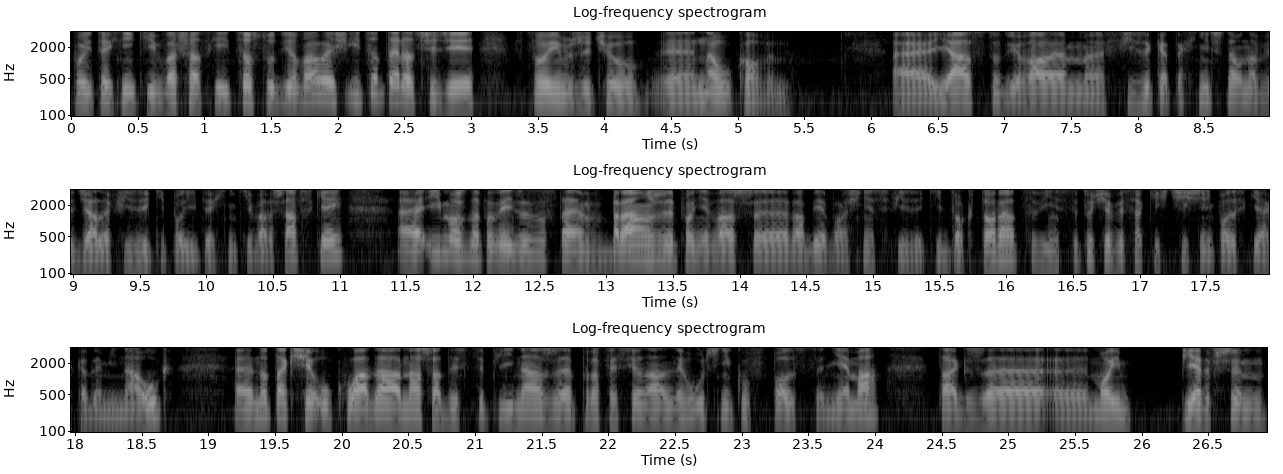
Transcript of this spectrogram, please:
Politechniki Warszawskiej. Co studiowałeś i co teraz się dzieje w Twoim życiu naukowym? E, Ja studiowałem fizykę techniczną na Wydziale Fizyki Politechniki Warszawskiej e, i można powiedzieć, że zostałem w branży, ponieważ e, robię właśnie z fizyki doktorat w Instytucie Wysokich Ciśnień Polskiej Akademii Nauk. No tak się układa nasza dyscyplina, że profesjonalnych łuczników w Polsce nie ma, także moim pierwszym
